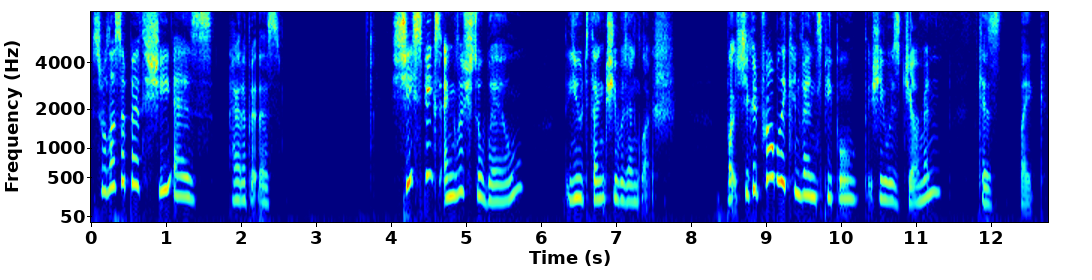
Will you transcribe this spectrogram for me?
So Elizabeth, she is how to put this. She speaks English so well that you'd think she was English. But she could probably convince people that she was German, because, like,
